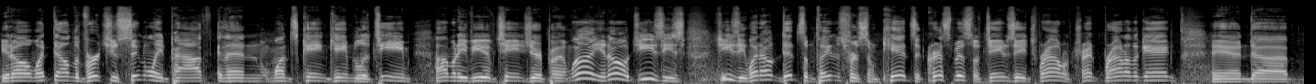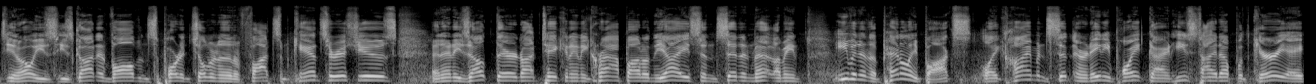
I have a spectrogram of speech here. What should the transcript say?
you know, went down the virtue signaling path, and then once Kane came to the team, how many of you have changed your, well, you know, geez, he's, geez, he went out and did some things for some kids at Christmas with James H. Brown, with Trent Brown on the gang, and uh, you know he's he's gotten involved and supported children that have fought some cancer issues, and then he's out there not taking any crap out on the ice and sitting. I mean, even in the penalty box, like Hyman's sitting there, an 80-point guy, and he's tied up with Carrier,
